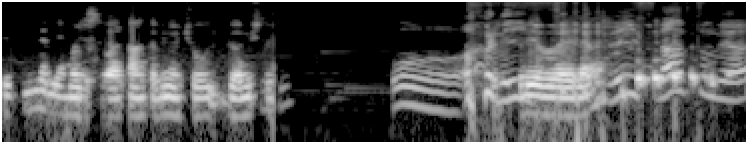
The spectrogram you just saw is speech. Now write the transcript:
setinin de bir emojisi var kanka bilmiyorum çoğu görmüştür. Oo Duruyor reis. böyle. reis ne yaptın ya?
